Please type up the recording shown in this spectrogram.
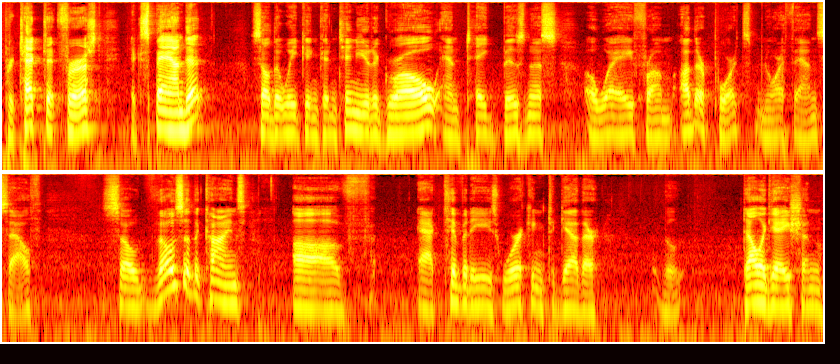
protect it first, expand it, so that we can continue to grow and take business away from other ports, north and south. So those are the kinds of activities working together. The delegation,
